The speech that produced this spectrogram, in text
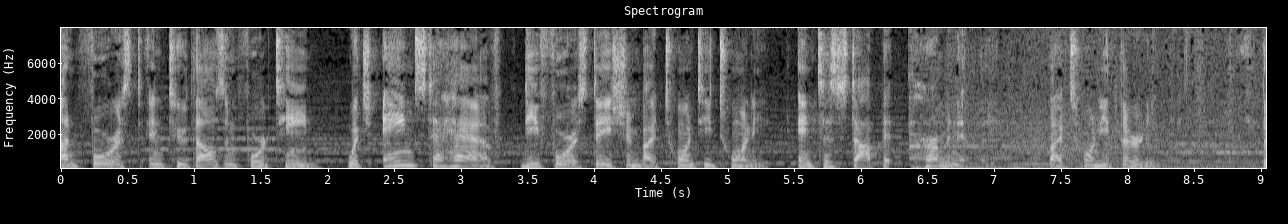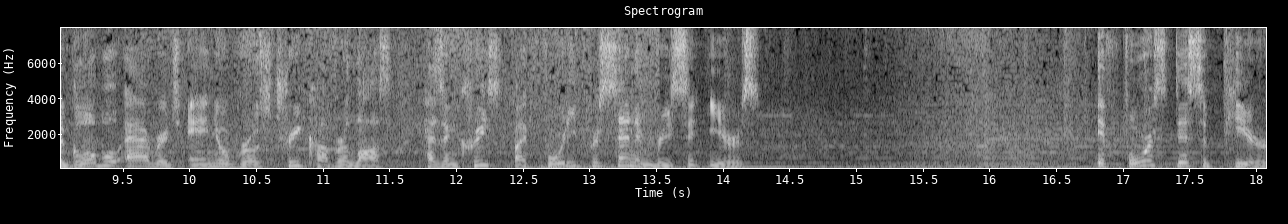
on Forest in 2014, which aims to have deforestation by 2020 and to stop it permanently by 2030, the global average annual gross tree cover loss has increased by 40% in recent years. If forests disappear,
